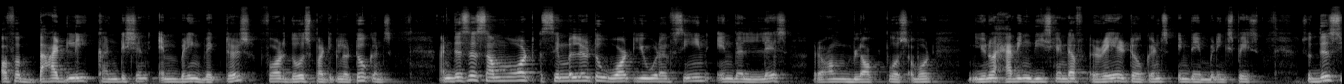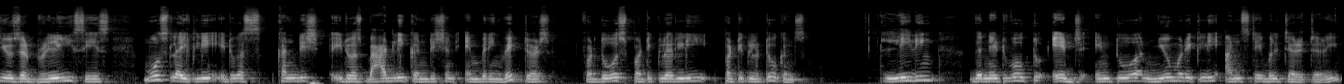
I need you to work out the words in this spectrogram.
of a badly conditioned embedding vectors for those particular tokens. And this is somewhat similar to what you would have seen in the less wrong blog post about you know having these kind of rare tokens in the embedding space. So this user really says most likely it was condition it was badly conditioned embedding vectors for those particularly particular tokens leading the network to edge into a numerically unstable territory.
